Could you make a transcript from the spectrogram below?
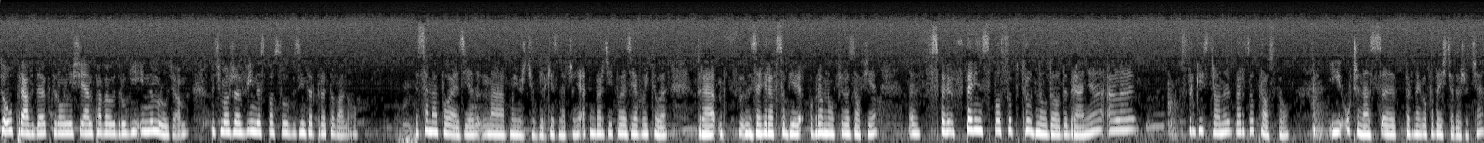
tą prawdę, którą niesie Jan Paweł II innym ludziom. Być może w inny sposób zinterpretowaną. Sama poezja ma w moim życiu wielkie znaczenie, a tym bardziej poezja Wojtyły, która zawiera w sobie ogromną filozofię, w, w pewien sposób trudną do odebrania, ale z drugiej strony bardzo prostą i uczy nas e, pewnego podejścia do życia.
